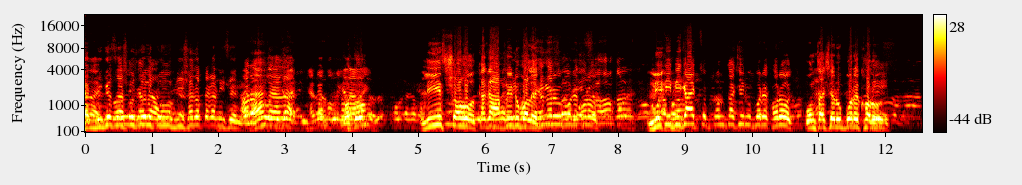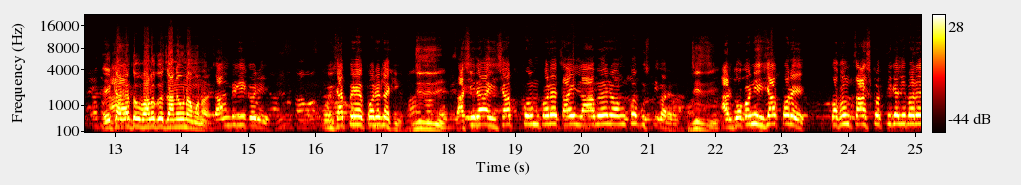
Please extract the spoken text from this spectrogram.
এক বিঘে চাষ করতে হলে বিশ হাজার টাকা নিচে হ্যাঁ? কত লিজ সহ কাকা আপনি একটু বলেন। প্রতি বিঘায় পঞ্চাশের উপরে খরচ। পঞ্চাশের উপরে খরচ। এই কাকা তো ভালো করে জানেও না মনে হয়। জানবে কি করে। হিসাব করে করে নাকি? জি জি জি। চাষিরা হিসাব কম করে তাই লাভের অঙ্ক বুঝতে পারে না। জি জি। আর যখনই হিসাব করে তখন চাষ করতে গেলে পারে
